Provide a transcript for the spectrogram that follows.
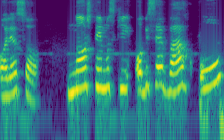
Olha só, nós temos que observar o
